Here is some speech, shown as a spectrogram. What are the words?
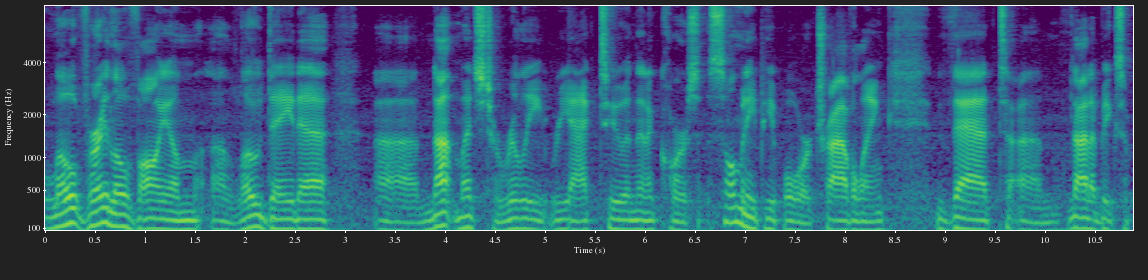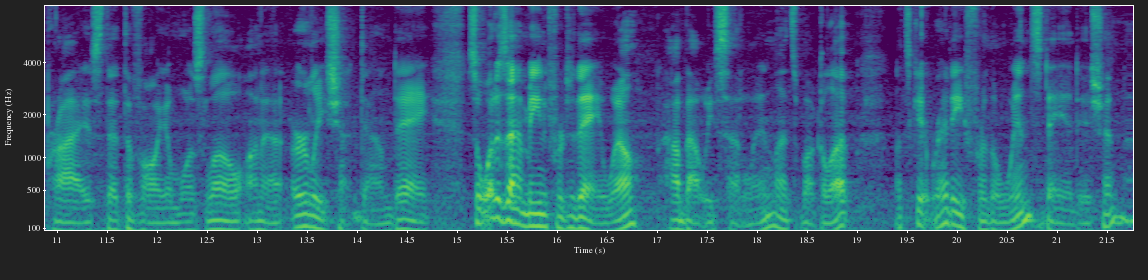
low, very low volume, uh, low data, uh, not much to really react to. And then, of course, so many people were traveling that um, not a big surprise that the volume was low on an early shutdown day. So, what does that mean for today? Well, how about we settle in? Let's buckle up. Let's get ready for the Wednesday edition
